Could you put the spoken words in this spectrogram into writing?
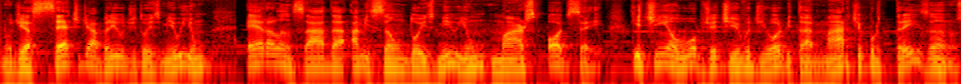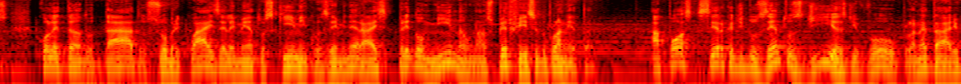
no dia 7 de abril de 2001, era lançada a missão 2001 Mars Odyssey, que tinha o objetivo de orbitar Marte por três anos, coletando dados sobre quais elementos químicos e minerais predominam na superfície do planeta. Após cerca de 200 dias de voo planetário,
